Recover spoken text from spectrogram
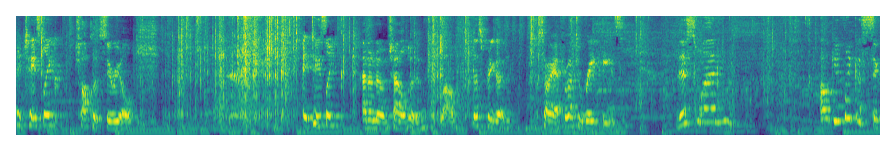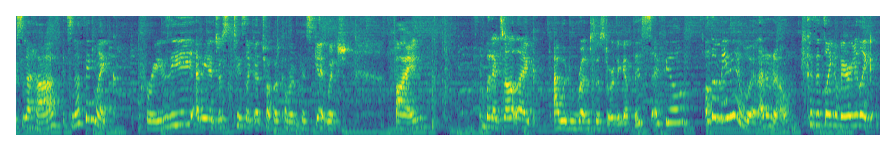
It tastes like chocolate cereal. It tastes like, I don't know, childhood. Wow, that's pretty good. Sorry, I forgot to rate these. This one, I'll give like a six and a half. It's nothing like crazy. I mean, it just tastes like a chocolate covered biscuit, which fine. But it's not like I would run to the store to get this, I feel. Although maybe I would, I don't know. Cause it's like a very like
